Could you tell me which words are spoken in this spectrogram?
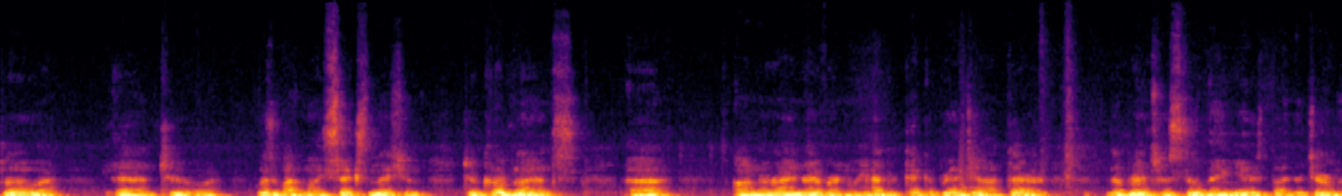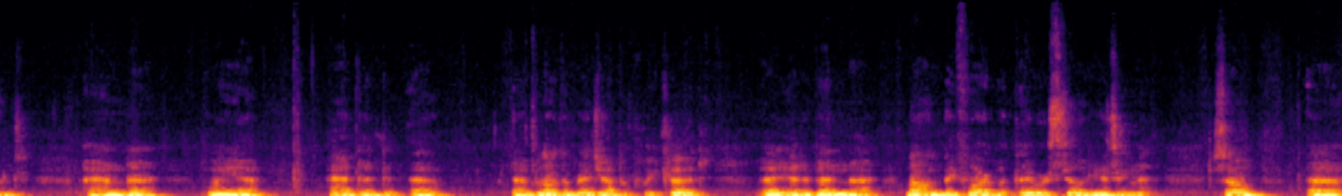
flew uh, uh, to, uh, was about my sixth mission to Koblenz uh, on the Rhine River, and we had to take a bridge out there. The bridge was still being used by the Germans, and uh, we uh, had to uh, uh, blow the bridge up if we could. Uh, it had been uh, bombed before, but they were still using it. So uh,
